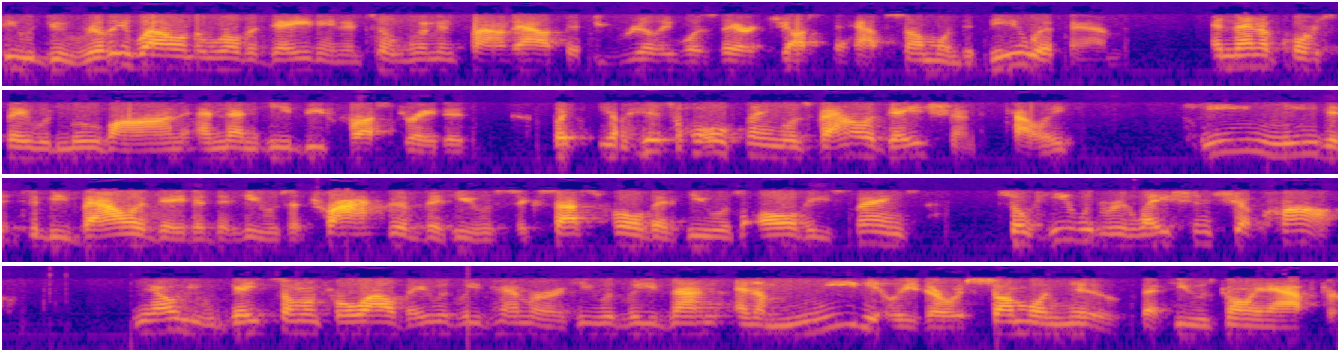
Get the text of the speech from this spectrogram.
he would do really well in the world of dating until women found out that he really was there just to have someone to be with him. And then of course they would move on and then he'd be frustrated. But you know, his whole thing was validation, Kelly. He needed to be validated that he was attractive, that he was successful, that he was all these things. So he would relationship hop you know, he would date someone for a while, they would leave him or he would leave them, and immediately there was someone new that he was going after.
